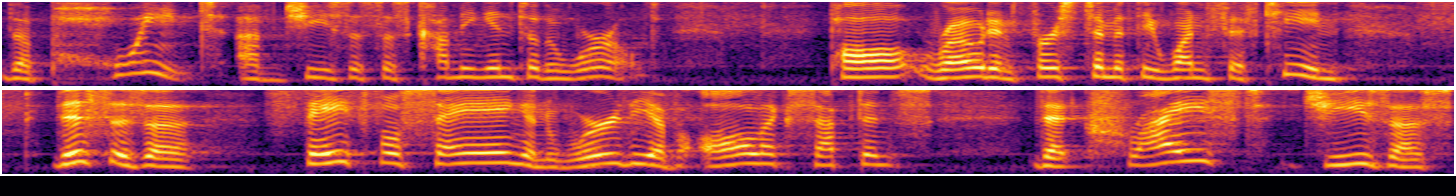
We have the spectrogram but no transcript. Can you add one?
the point of Jesus' coming into the world. Paul wrote in 1 Timothy 1:15, this is a faithful saying and worthy of all acceptance that Christ Jesus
